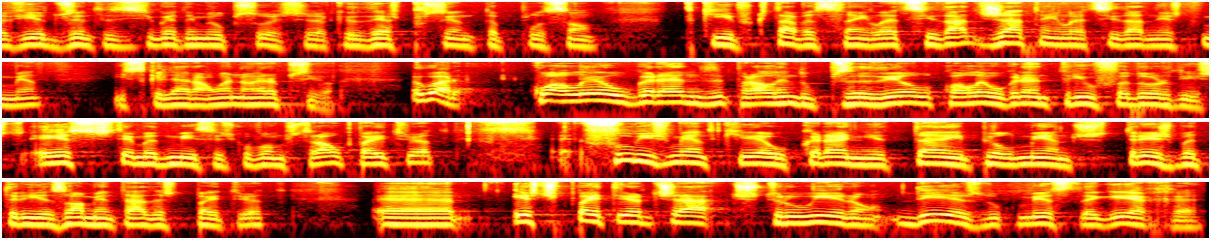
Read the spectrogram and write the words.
havia 250 mil pessoas, cerca de 10% da população de Kiev que estava sem eletricidade, já tem eletricidade neste momento, e se calhar há um ano não era possível. Agora, qual é o grande, para além do pesadelo, qual é o grande triunfador disto? É esse sistema de mísseis que eu vou mostrar, o Patriot. Felizmente que a Ucrânia tem pelo menos três baterias aumentadas de Patriot. Uh, estes Patriot já destruíram, desde o começo da guerra,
